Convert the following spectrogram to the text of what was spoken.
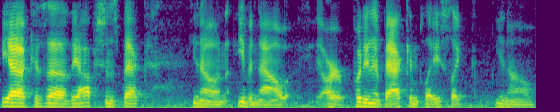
Yeah, because uh, the options back, you know, and even now are putting it back in place, like you know,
